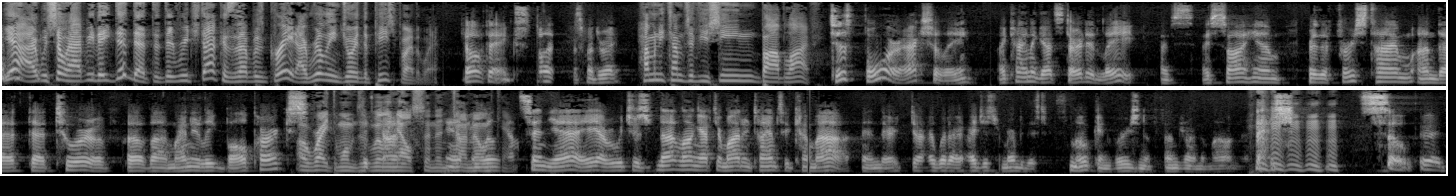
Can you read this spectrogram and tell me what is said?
yeah, I was so happy they did that that they reached out because that was great. I really enjoyed the piece, by the way. Oh, thanks. That's fun to. How many times have you seen Bob live? Just four, actually. I kind of got started late. I've, i saw him for the first time on that, that tour of, of uh, minor league ballparks. Oh, right, the one with, with Willie John, Nelson and, and John Mellencamp. Nelson, yeah, yeah, which was not long after Modern Times had come out, and there, what I, I just remember this smoking version of Thunder on the Mountain. so good.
